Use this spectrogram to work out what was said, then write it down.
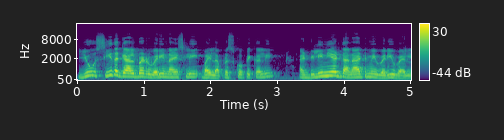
you see the gallbladder very nicely by laparoscopically and delineate the anatomy very well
